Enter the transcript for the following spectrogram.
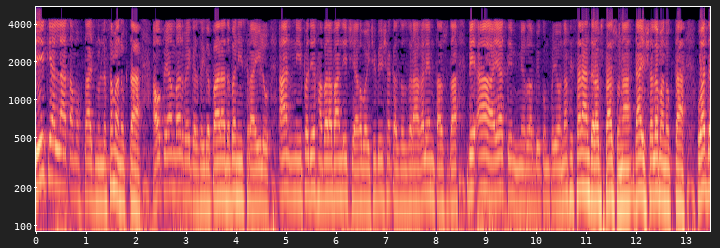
دې کې الله ته محتاج نو لسمه نقطه او پیغمبر به ګرځي د پاره د بنی اسرائیلو ان نه په دې خبره باندې چې هغه وایي چې بشک از زرا غلم تاسو ته به آیات من ربکم په یو نخ سره درب تاسو نه دا شلمه نقطه و د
